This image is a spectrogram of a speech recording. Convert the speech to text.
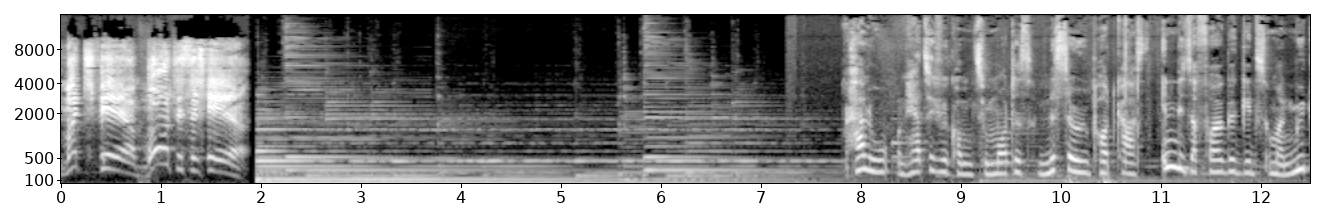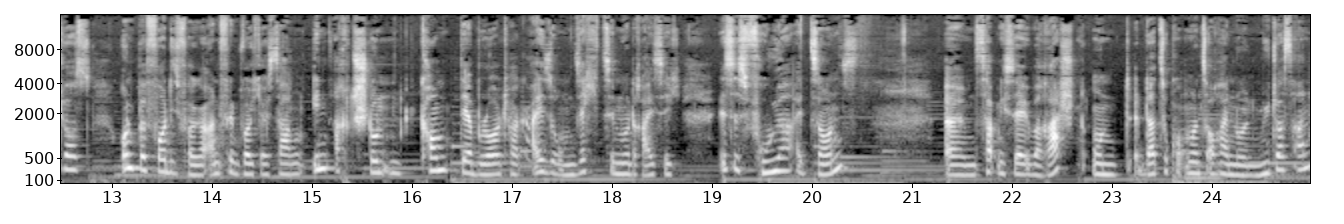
much fear. Mortis is here. Hallo und herzlich willkommen zu Mortis Mystery Podcast. In dieser Folge geht es um einen Mythos und bevor die Folge anfängt, wollte ich euch sagen, in 8 Stunden kommt der Brawl Talk, also um 16.30 Uhr. Ist es früher als sonst. Ähm, das hat mich sehr überrascht und dazu gucken wir uns auch einen neuen Mythos an.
